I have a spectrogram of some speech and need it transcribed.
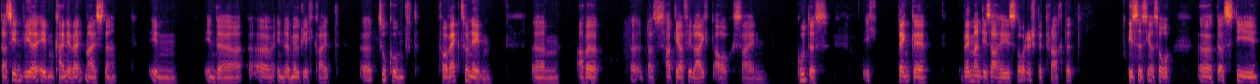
da sind wir eben keine Weltmeister im, in, der, äh, in der Möglichkeit, äh, Zukunft vorwegzunehmen. Ähm, aber äh, das hat ja vielleicht auch sein Gutes. Ich denke, wenn man die Sache historisch betrachtet, ist es ja so, äh, dass die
